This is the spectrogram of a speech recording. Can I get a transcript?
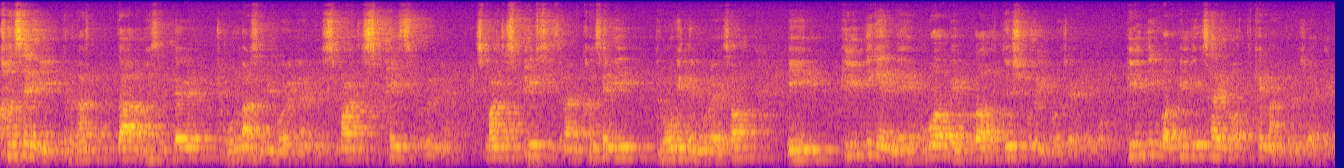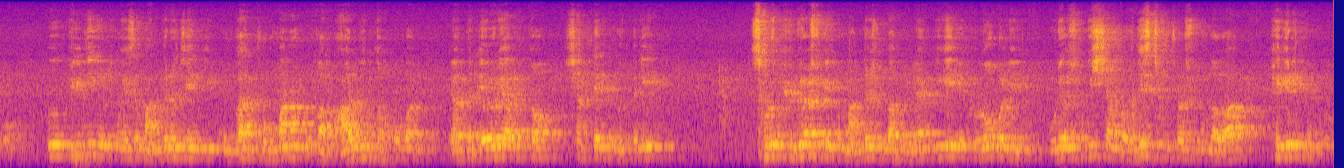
concept이 들어갔다고 했을 때 좋은 말씀이 뭐였냐면 smart space거든요. smart space라는 concept이 들어오게 됨으로 해서 이 빌딩의 내부와 외부가 어떤 식으로 이루어져야 되고 빌딩과 빌딩 사이가 어떻게 만들어져야 되고 그 빌딩을 통해서 만들어진 이 공간, 조그만한 공간, 마을부터 혹은 어떤 area부터 시작됐던 것들이 서로 교류할 수 있게끔 만들어준다 그러면 이게 이제 글로벌리 우리가 소비 시장을 어디서 창출할 수 있는가가 해결이 되는 거거든요.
